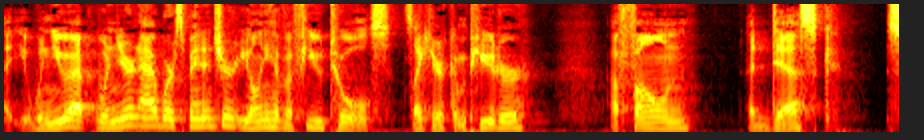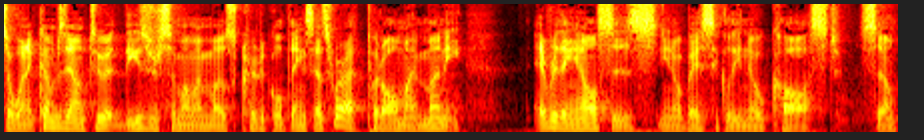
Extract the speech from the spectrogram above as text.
uh, when you have, when you're an AdWords manager, you only have a few tools. It's like your computer, a phone, a desk. So when it comes down to it, these are some of my most critical things. That's where I put all my money everything else is you know basically no cost. So,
